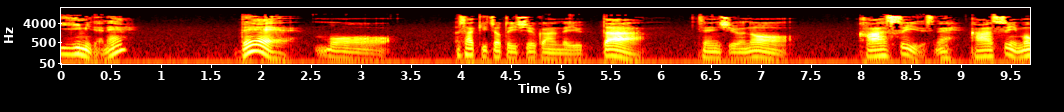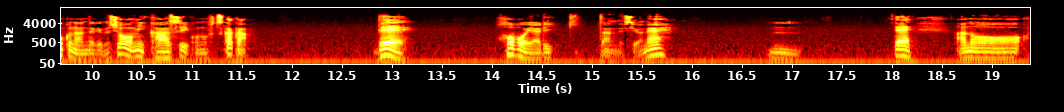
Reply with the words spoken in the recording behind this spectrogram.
いい意味でね。で、もう、さっきちょっと一週間で言った、先週の火水ですね。火水木なんだけど、正味火水この2日間。で、ほぼやりきったんですよね。うん。で、あのー、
